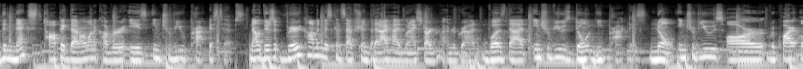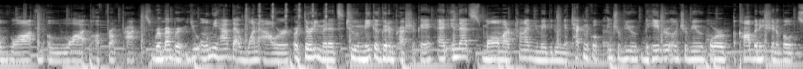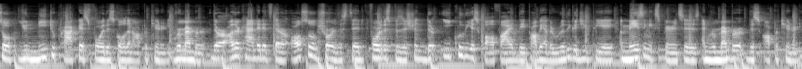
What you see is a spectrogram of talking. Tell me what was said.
The next topic that I wanna cover is interview practice tips. Now, there's a very common misconception that I had when I started my undergrad was that interviews don't need practice. No, interviews are require a lot and a lot of upfront practice. Remember, you only have that one hour or 30 minutes to make a good impression, okay? And in that small amount of time, you may be doing a technical interview, behavioral interview, or a combination of both. So you need to practice for this golden opportunity. Remember, there are other candidates that are also shortlisted for this position. They're equally as qualified. They probably have a really good GPA, amazing experiences, and remember this opportunity.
